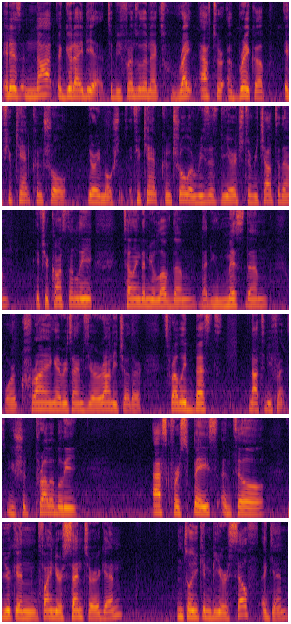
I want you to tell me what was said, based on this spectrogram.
It is not a good idea to be friends with an ex right after a breakup if you can't control your emotions. If you can't control or resist the urge to reach out to them, if you're constantly telling them you love them, that you miss them, or crying every time you're around each other, it's probably best not to be friends. You should probably ask for space until you can find your center again, until you can be yourself again,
